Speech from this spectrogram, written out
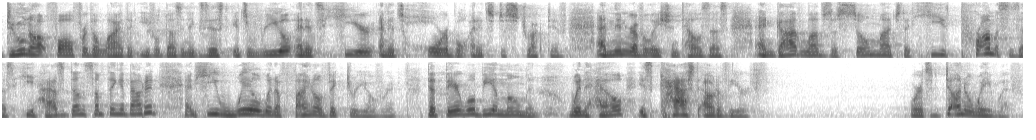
Do not fall for the lie that evil doesn't exist. It's real and it's here and it's horrible and it's destructive. And then Revelation tells us, and God loves us so much that He promises us He has done something about it and He will win a final victory over it. That there will be a moment when hell is cast out of the earth, where it's done away with.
